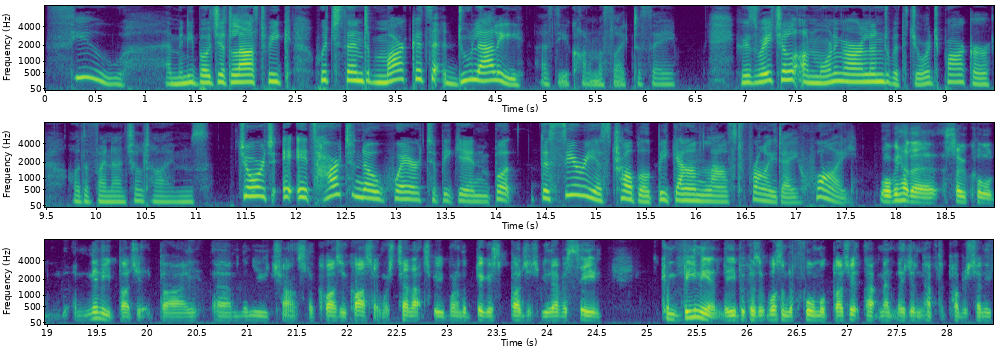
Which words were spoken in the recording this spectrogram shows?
phew, a mini budget last week which sent markets doolally, as the economists like to say? Here's Rachel on Morning Ireland with George Parker of the Financial Times. George, it's hard to know where to begin, but the serious trouble began last Friday. Why? Well, we had a so-called mini budget by um, the new Chancellor Kwasi Kwarteng, which turned out to be one of the biggest budgets we've ever seen. Conveniently, because it wasn't a formal budget, that meant they didn't have to publish any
